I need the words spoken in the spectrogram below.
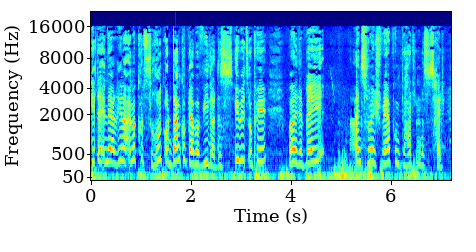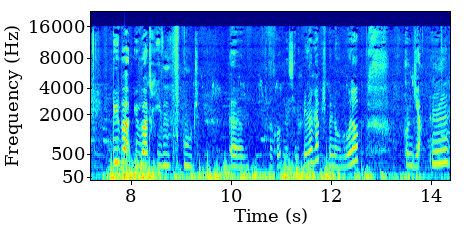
geht er in der Arena einmal kurz zurück und dann kommt er aber wieder. Das ist übelst OP, weil der Bay ein, zwei Schwerpunkte hat und das ist halt über, übertrieben gut. Ähm, mal gucken, dass ich hier noch WLAN habe. Ich bin noch im Urlaub. Und ja, mh, mm,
